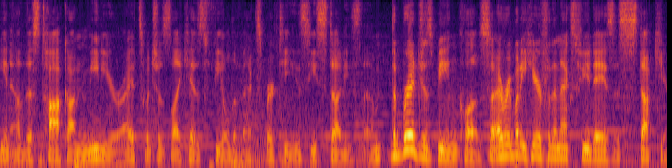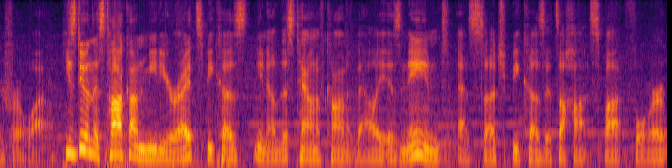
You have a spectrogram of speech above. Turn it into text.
you know, this talk on meteorites, which is like his field of expertise, he studies them, the bridge is being closed, so everybody here for the next few days is stuck here for a while. He's doing this talk on meteorites because, you know, this town of Comet Valley is named as such because it's a hot spot for,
